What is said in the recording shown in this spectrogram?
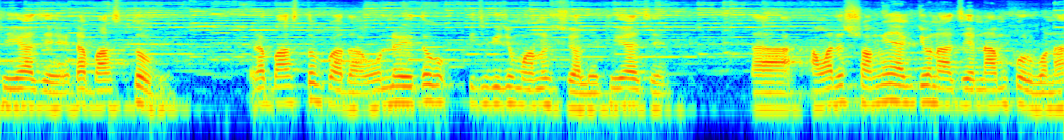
ঠিক আছে। এটা বাস্তব। এটা বাস্তব কথা। অন্যের তো কিছু কিছু মানুষ চলে, ঠিক আছে? তা আমাদের সঙ্গে একজন আছে, নাম করব না।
